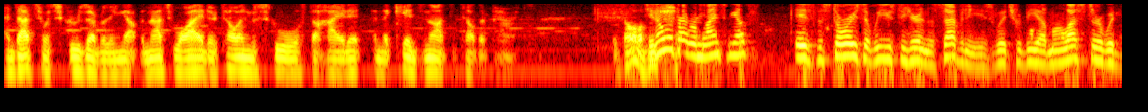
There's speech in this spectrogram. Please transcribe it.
And that's what screws everything up. And that's why they're telling the schools to hide it and the kids not to tell their parents. It's all. Do you know what that reminds me of? Is the stories that we used to hear in the 70s, which would be a molester would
